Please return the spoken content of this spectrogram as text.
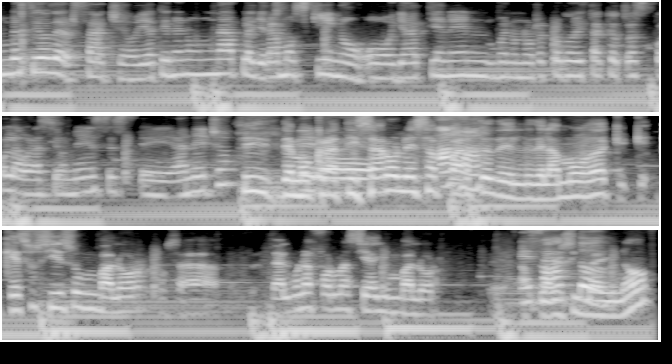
un vestido de Versace o ya tienen una playera Mosquino o ya tienen, bueno, no recuerdo ahorita qué otras colaboraciones este, han hecho. Sí, democratizaron esa parte de, la moda, que, eso sí es un valor, o sea, de alguna forma sí hay un valor. Eh, exacto. Ahí, ¿no?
